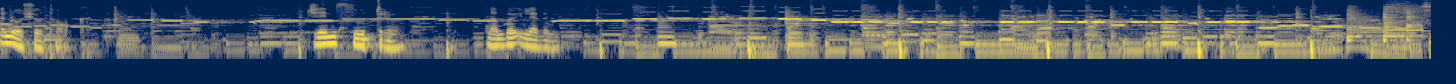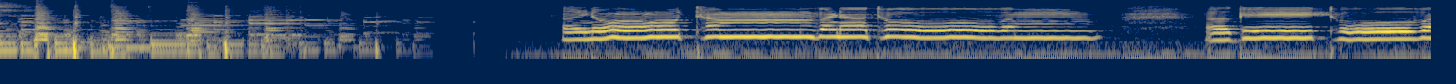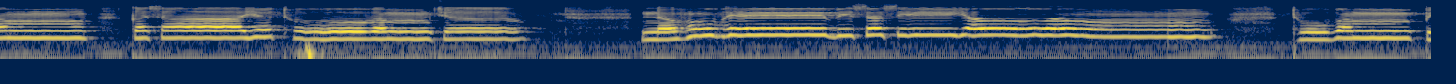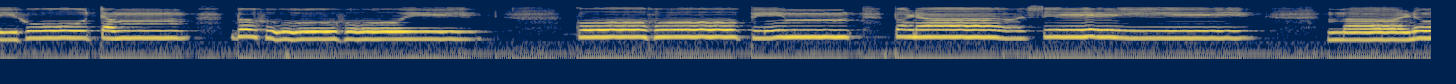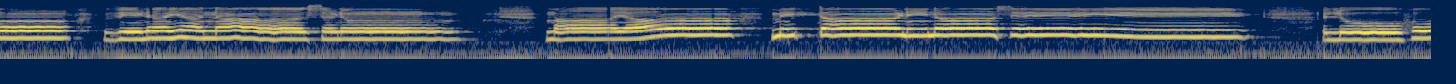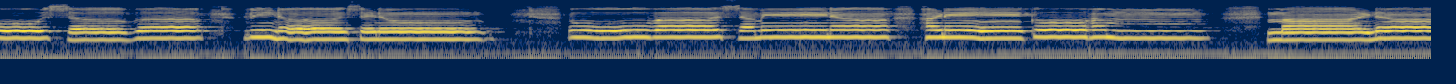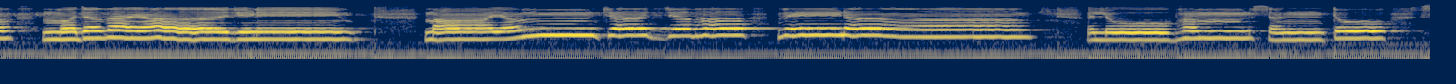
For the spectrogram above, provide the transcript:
an Osho talk. Jen Sutra, number 11. विशसीय थुवं पिहूतं बहुहोयि कोहोपिं पणासे माणो विनयनासणो सव विनाशणो उवसमेण हणेकोऽहं माण मदवयाजिणे मायं चज्जभावेण लोभं सन्तो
